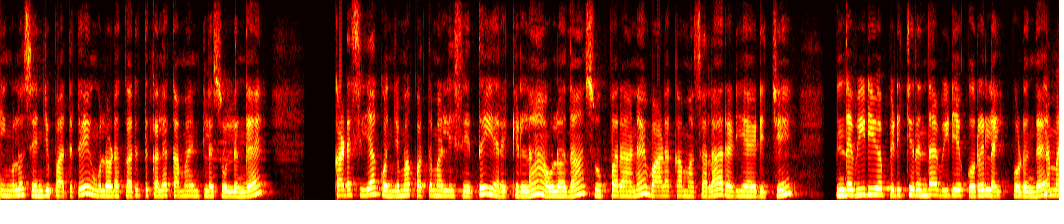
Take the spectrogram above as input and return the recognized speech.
நீங்களும் செஞ்சு பார்த்துட்டு உங்களோட கருத்துக்களை கமெண்ட்டில் சொல்லுங்கள் கடைசியாக கொஞ்சமாக கொத்தமல்லி சேர்த்து இறக்கிடலாம். அவ்வளோதான் சூப்பரான வாழைக்காய் மசாலா ரெடி ஆகிடுச்சு இந்த வீடியோ பிடிச்சிருந்தா வீடியோக்கு ஒரு லைக் போடுங்க. நம்ம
